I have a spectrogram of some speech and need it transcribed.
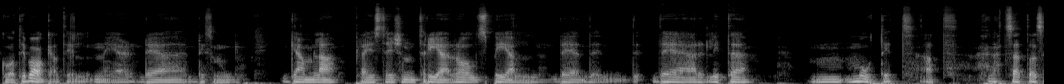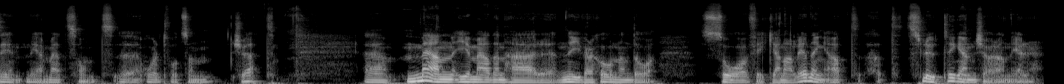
gå tillbaka till ner. Det är liksom gamla Playstation 3-rollspel. Det, det, det, är lite motigt att att sätta sig ner med ett sånt eh, år 2021. Eh, men i och med den här nyversionen då så fick jag en anledning att, att slutligen köra ner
